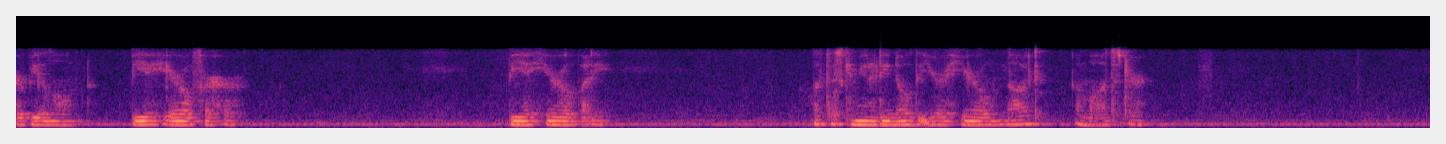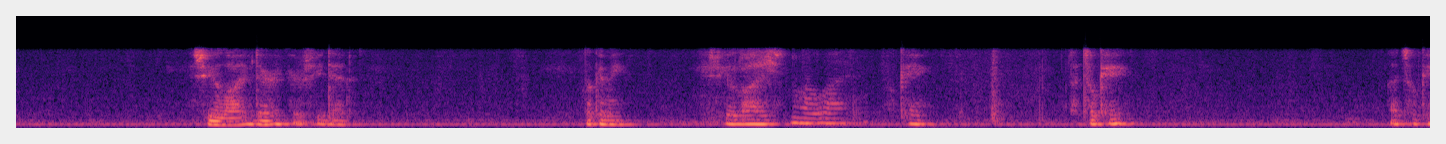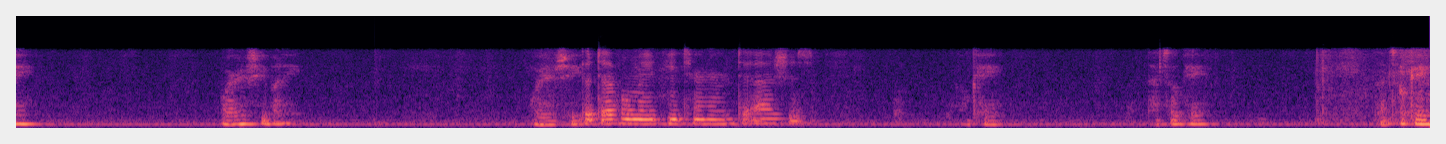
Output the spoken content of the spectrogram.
her be alone. Be a hero for her. Be a hero, buddy. Let this community know that you're a hero, not a monster. Is she alive, Derek, or is she dead? Look at me. Is she alive? She's not alive. Okay. That's okay. That's okay. Where is she, buddy? Where is she? The devil made me turn her into ashes. Okay. That's okay. That's okay.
